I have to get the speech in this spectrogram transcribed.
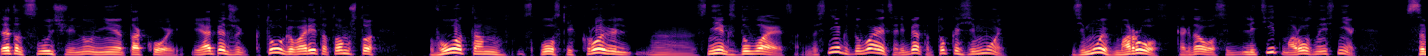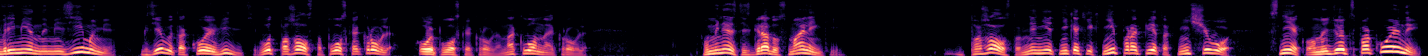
этот случай, ну, не такой. И опять же, кто говорит о том, что вот там с плоских кровель э, снег сдувается. Да снег сдувается, ребята, только зимой. Зимой в мороз, когда у вас летит морозный снег. Современными зимами, где вы такое видите? Вот, пожалуйста, плоская кровля. Ой, плоская кровля, наклонная кровля. У меня здесь градус маленький. Пожалуйста, у меня нет никаких ни парапетов, ничего. Снег, он идет спокойный,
